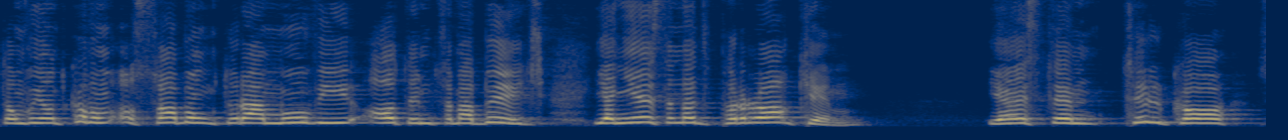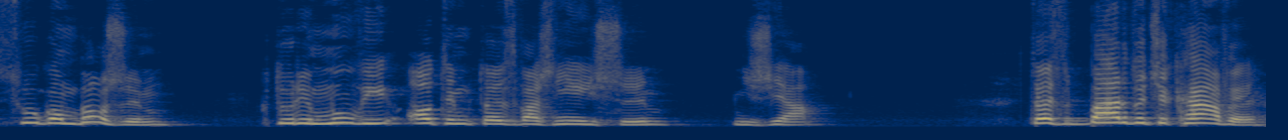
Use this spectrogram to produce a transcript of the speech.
tą wyjątkową osobą, która mówi o tym, co ma być. Ja nie jestem nawet prorokiem. Ja jestem tylko sługą Bożym, który mówi o tym, kto jest ważniejszy niż ja. To jest bardzo ciekawe,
